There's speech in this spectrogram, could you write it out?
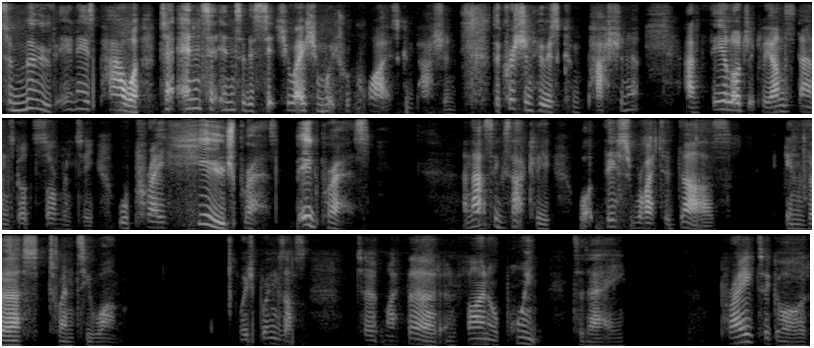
to move in his power to enter into this situation which requires compassion. The Christian who is compassionate and theologically understands God's sovereignty will pray huge prayers, big prayers. And that's exactly what this writer does in verse 21. Which brings us to my third and final point today. Pray to God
